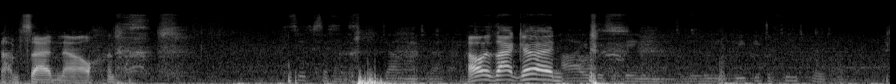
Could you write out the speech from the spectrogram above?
I'm sad now. Six of us down into that pit. How is that good? I was vain enough to believe oh, we could defeat Crota. He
